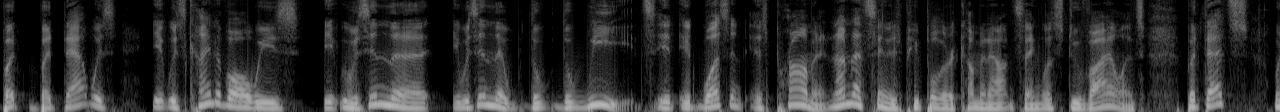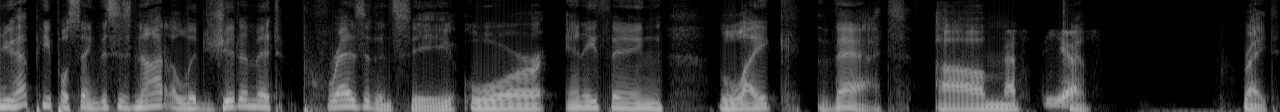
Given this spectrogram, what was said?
But but that was it was kind of always it was in the it was in the the, the weeds. It, it wasn't as prominent. And i'm not saying there's people that are coming out and saying let's do violence. But that's when you have people saying this is not a legitimate presidency or anything like that um, that's the yes. Yeah. Right.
